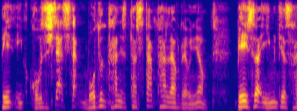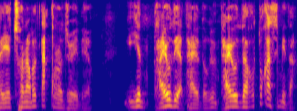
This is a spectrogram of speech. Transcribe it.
베이, 거기서 시작 시작 모든 트랜지스터 시작 하려고 그러면요. 베이스와 2m 사이에 전압을 딱 걸어줘야 돼요. 이게 다이오드야 다이오드. 그럼 다이오드하고 똑같습니다.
